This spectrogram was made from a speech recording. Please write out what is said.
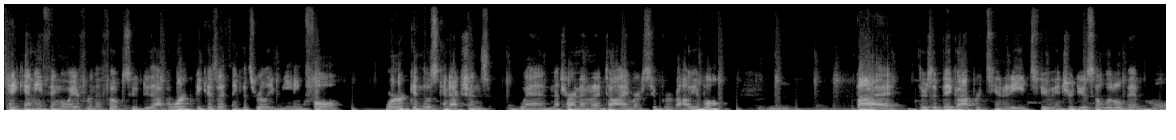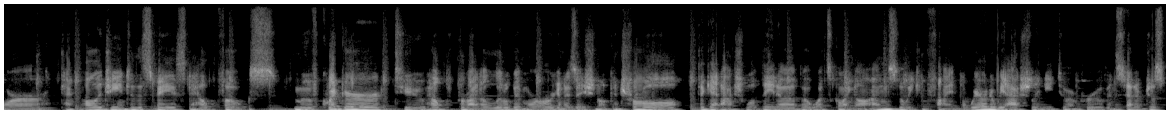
take anything away from the folks who do that work because I think it's really meaningful work and those connections when turned on a dime are super valuable. Mm-hmm but there's a big opportunity to introduce a little bit more technology into the space to help folks move quicker, to help provide a little bit more organizational control, to get actual data about what's going on so we can find where do we actually need to improve instead of just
